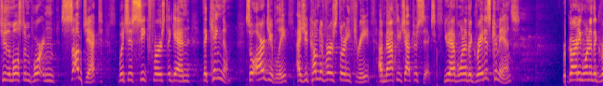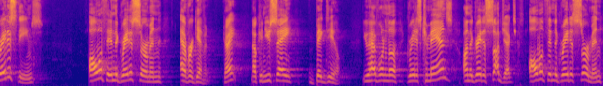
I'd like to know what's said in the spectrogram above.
to the most important subject, which is seek first again the kingdom. So, arguably, as you come to verse 33 of Matthew chapter 6, you have one of the greatest commands regarding one of the greatest themes, all within the greatest sermon ever given. Okay? Now, can you say, big deal? You have one of the greatest commands on the greatest subject, all within the greatest sermon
